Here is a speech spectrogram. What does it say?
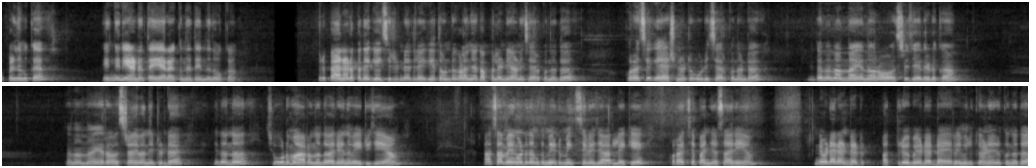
അപ്പോൾ നമുക്ക് എങ്ങനെയാണ് തയ്യാറാക്കുന്നത് എന്ന് നോക്കാം. ഒരു പാൻ അടപ്പത്തേക്ക് വെച്ചിട്ടുണ്ട്. അതിലേക്ക് തൊണ്ട് കളഞ്ഞ കപ്പലണ്ടിയാണ് ചേർക്കുന്നത്. കുറച്ച് കാഷ്നട്ടും കൂടി ചേർക്കുന്നുണ്ട്. ഇതൊന്ന് നന്നായി ഒന്ന് റോസ്റ്റ് ചെയ്തെടുക്കാം. ഇത് നന്നായി റോസ്റ്റായി വന്നിട്ടുണ്ട്. ഇതൊന്ന് ചൂട് മാറുന്നത് വരെ ഒന്ന് വെയിറ്റ് ചെയ്യാം. ആ സമയം കൊണ്ട് നമുക്ക് ഒരു മിക്സിയുടെ ജാറിലേക്ക് കുറച്ച് പഞ്ചസാരയും പിന്നെ ഇവിടെ രണ്ട് പത്ത് രൂപയുടെ ഡയറി മിൽക്കാണ് എടുക്കുന്നത്.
